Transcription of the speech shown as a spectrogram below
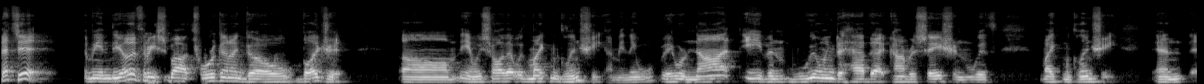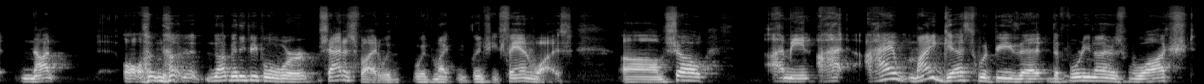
that's it. I mean, the other three spots we're going to go budget. Um, know, we saw that with Mike McGlinchey. I mean, they they were not even willing to have that conversation with Mike McGlinchey, and not all not, not many people were satisfied with with Mike McGlinchey fan wise. Um, so I mean, I, I, my guess would be that the 49ers watched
